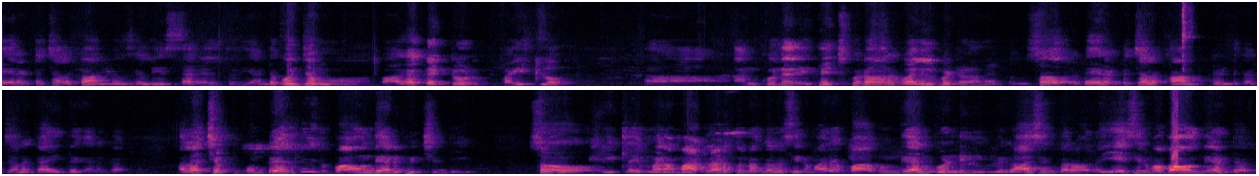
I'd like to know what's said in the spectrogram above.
డైరెక్టర్ చాలా కాన్ఫిడెన్స్గా లేదు సార్ వెళ్తుంది. అంటే కొంచెం బాగా గట్టుడు ఫైట్లో. అనుకునేది తెచ్చుకునే వరకు వదిలిపెట్టాడు అన్నట్టు సో డైరెక్టర్ చాలా కాన్ఫిడెంట్గా జనక అయితే కనుక అలా చెప్పుకుంటూ వెళ్తే ఇది బాగుంది అనిపించింది. సో ఇట్లా మనం మాట్లాడుతున్నాం కదా సినిమా బాగుంది అనుకోండి మీరు రాసిన తర్వాత ఏ సినిమా బాగుంది అంటారు.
